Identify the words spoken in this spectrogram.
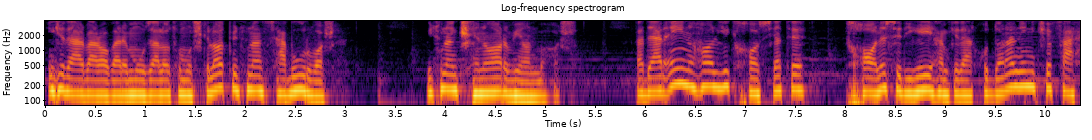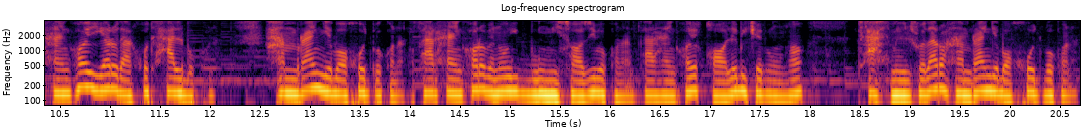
اینکه در برابر موزلات و مشکلات می‌تونن صبور باشند می‌تونن کنار بیان باهاش. و در عین حال یک خاصیت خالص دیگه هم که در خود دارن اینه که فرهنگ های دیگر رو در خود حل بکنن همرنگ با خود بکنن فرهنگ ها رو به نوعی بومی سازی بکنن فرهنگ های قالبی که به اونها تحمیل شده رو همرنگ با خود بکنن.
